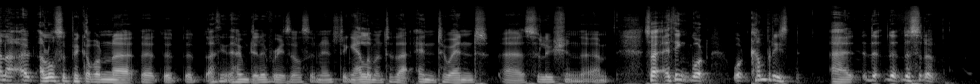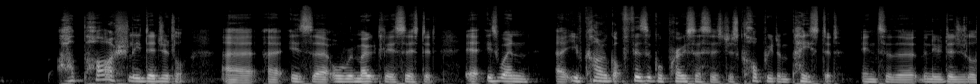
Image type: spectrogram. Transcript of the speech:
and I, I'll also pick up on uh, the, the, the. I think the home delivery is also an interesting element of that end-to-end uh, solution. Um, so I think what what companies, uh, the, the, sort of partially digital uh, uh, is or remotely assisted is when uh, you've kind of got physical processes just copied and pasted into the, the new digital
